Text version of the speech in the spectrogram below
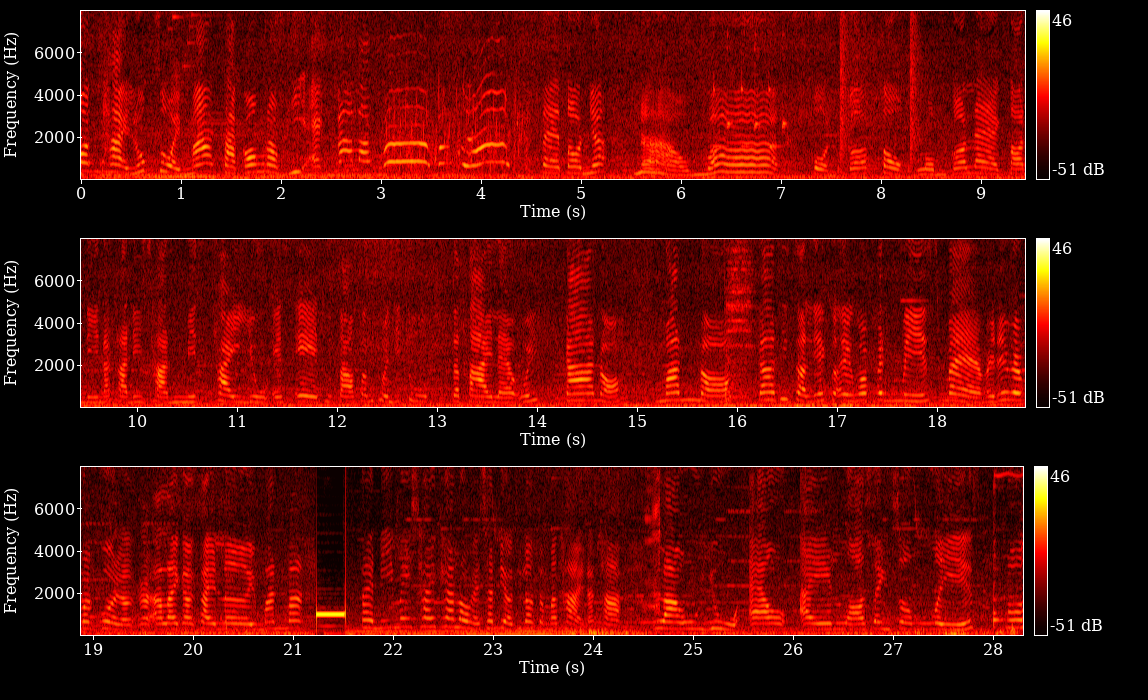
คนถ่ายรูปสวยมาก ตากล้องเราพี่แอคน่ารักมากมากแต่ตอนเนี้ยหนาวมากฝนก็ตกลมก็แรงตอนนี้นะคะ ดิฉันมิสไทย USA 2022 จะตายแล้ว อุ้ยกล้าเนาะมั่นเนาะกล้าที่จะเรียกตัวเองว่าเป็นมิสแหมไม่ได้ไปประกวดอะไรกับใครเลย มั่นมาก แต่นี่ไม่ใช่แค่โลเคชั่นเดียวที่เราจะมาถ่ายนะคะ เราอยู่ LA Los Angeles เพราะ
